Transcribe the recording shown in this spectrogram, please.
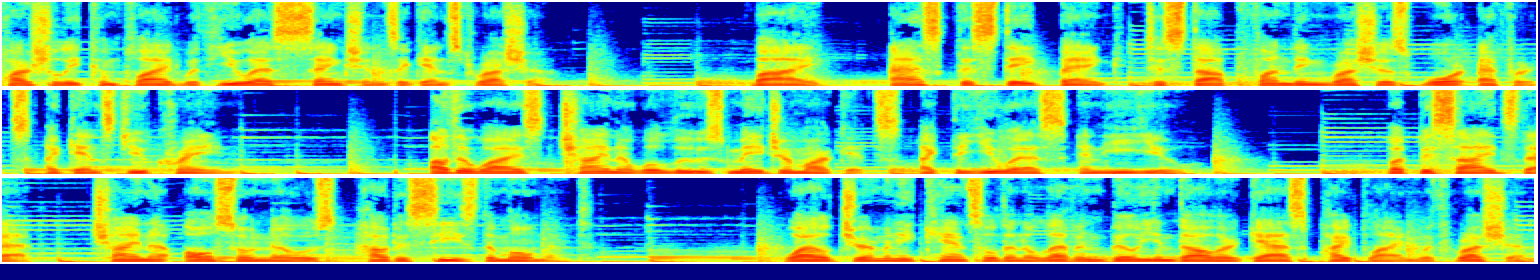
partially complied with US sanctions against Russia. By, ask the state bank to stop funding Russia's war efforts against Ukraine. Otherwise China will lose major markets like the US and EU. But besides that, China also knows how to seize the moment. While Germany cancelled an $11 billion gas pipeline with Russia,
